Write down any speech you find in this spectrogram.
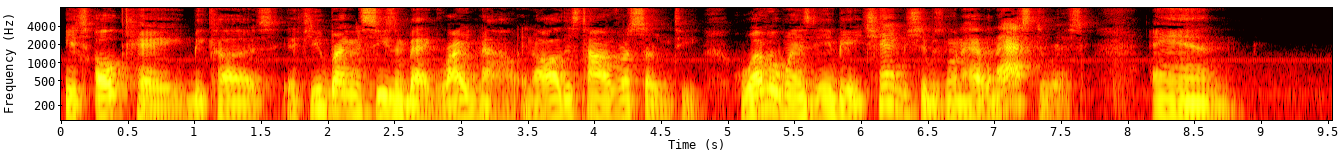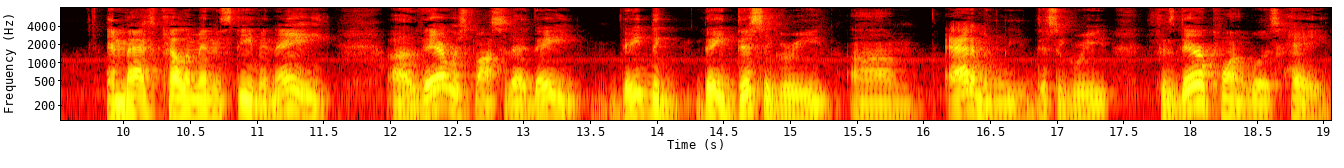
It's okay because if you bring the season back right now in all this time of uncertainty, whoever wins the NBA championship is going to have an asterisk. And and Max Kellerman and Stephen A. Uh, their response to that they they they disagreed, um, adamantly disagreed, because their point was, hey,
